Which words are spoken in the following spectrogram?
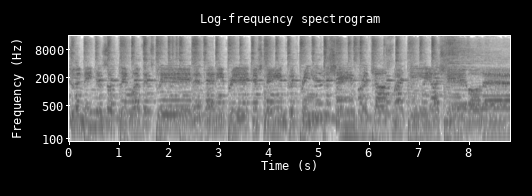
To the natives of Blidworth it's Blideth. Any British name could bring you to shame, for it just might be a shibboleth.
